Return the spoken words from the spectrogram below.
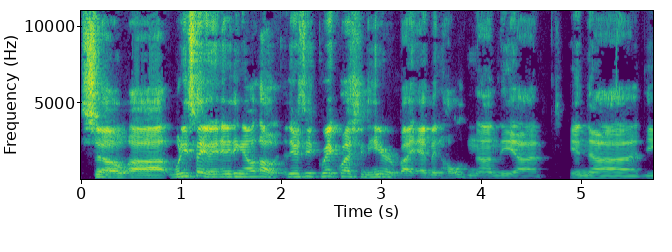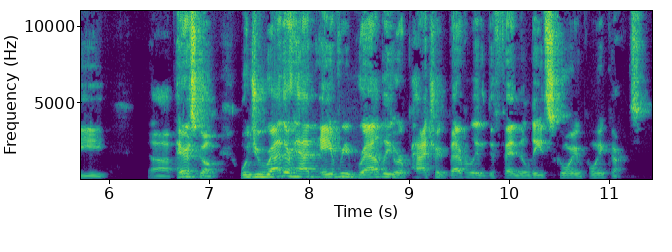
So, uh, what do you say? Anything else? Oh, there's a great question here by Edmund Holden on the uh, in uh, the uh, Periscope. Would you rather have Avery Bradley or Patrick Beverley to defend elite scoring point guards?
